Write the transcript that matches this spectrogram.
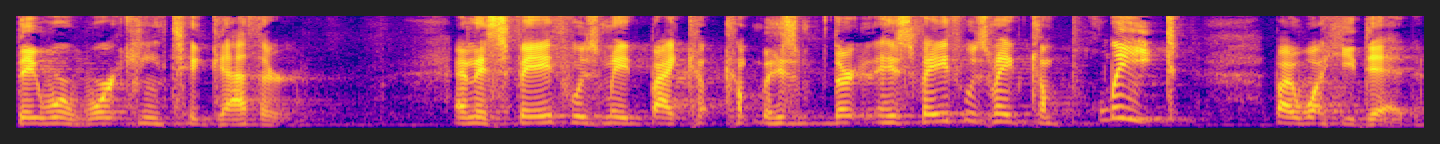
they were working together. And his faith was made, by, his, his faith was made complete by what he did.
